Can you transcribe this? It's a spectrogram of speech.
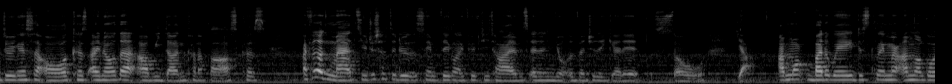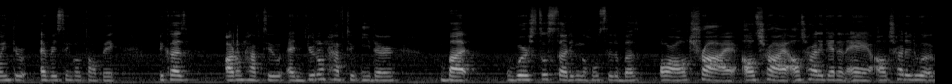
doing this at all because I know that I'll be done kind of fast because I feel like maths, you just have to do the same thing like 50 times and then you'll eventually get it. So yeah, I'm not, by the way, disclaimer, I'm not going through every single topic because I don't have to and you don't have to either. But we're still studying the whole syllabus or I'll try I'll try I'll try to get an A I'll try to do a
